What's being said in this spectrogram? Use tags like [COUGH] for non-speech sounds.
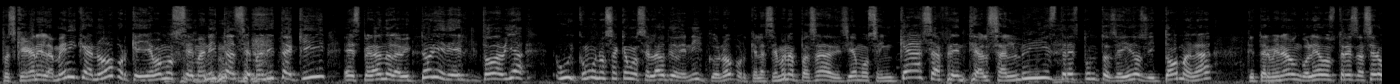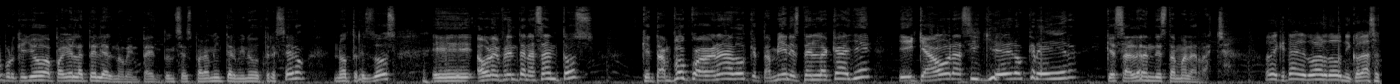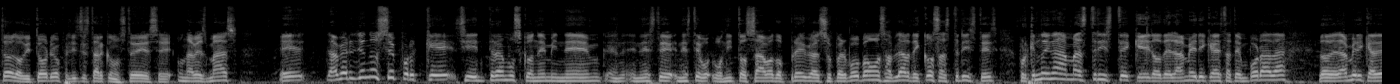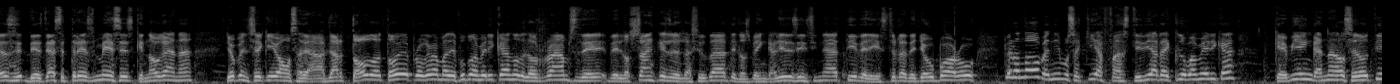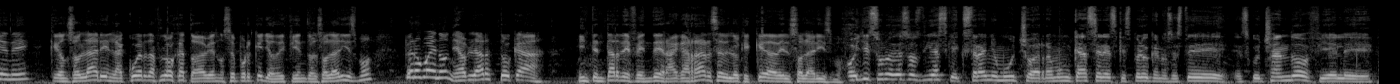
pues que gane el América, ¿no? Porque llevamos semanita a [LAUGHS] semanita aquí esperando la victoria y de todavía, uy, ¿cómo no sacamos el audio de Nico, no? Porque la semana pasada decíamos en casa frente al San Luis, tres puntos seguidos y tómala, que terminaron goleados 3 a 0 porque yo apagué la tele al 90, entonces para mí terminó 3-0, no 3-2. [LAUGHS] Eh, ahora enfrentan a Santos, que tampoco ha ganado, que también está en la calle y que ahora sí quiero creer que saldrán de esta mala racha. Hola, ¿qué tal Eduardo? Nicolás, a todo el auditorio, feliz de estar con ustedes eh, una vez más. Eh, a ver, yo no sé por qué si entramos con Eminem en, este, en este bonito sábado previo al Super Bowl vamos a hablar de cosas tristes, porque no hay nada más triste que lo del América esta temporada, lo del América desde, hace tres meses que no gana. Yo pensé que íbamos a hablar todo, todo el programa de fútbol americano, de los Rams, de, de Los Ángeles, de la ciudad, de los Bengalíes de Cincinnati, de la historia de Joe Burrow, pero no, venimos aquí a fastidiar al Club América, que bien ganado se lo tiene, que con Solari en la cuerda floja, todavía no sé por qué, yo defiendo el solarismo, pero bueno, ni hablar, toca intentar defender, agarrarse de lo que queda del solarismo. Hoy es uno de esos días que extraño mucho a Ramón Cáceres, que espero que nos esté escuchando, fiel eh,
